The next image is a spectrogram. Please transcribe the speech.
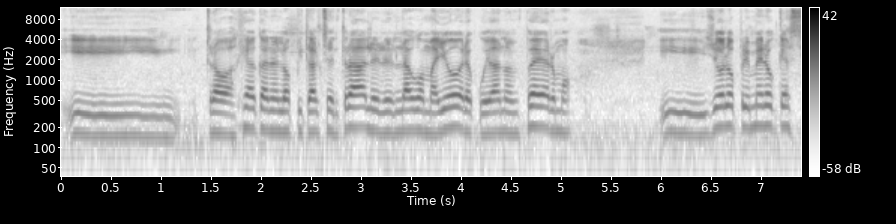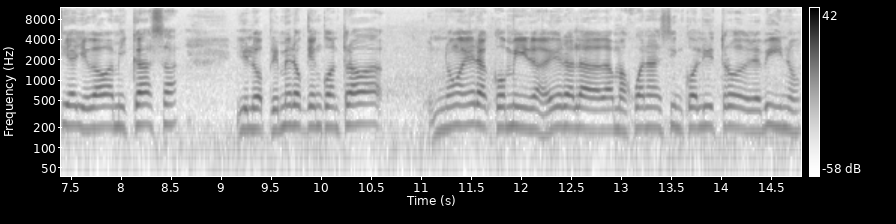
y trabajé acá en el Hospital Central, en el Lago Mayor, cuidando enfermos. Y yo lo primero que hacía, llegaba a mi casa y lo primero que encontraba no era comida, era la dama Juana de 5 litros de vino.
